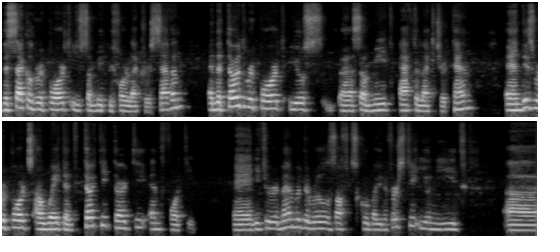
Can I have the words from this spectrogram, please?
The second report you submit before lecture seven. And the third report you uh, submit after lecture 10. And these reports are weighted 30, 30, and 40. And if you remember the rules of Tsukuba University, you need uh,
